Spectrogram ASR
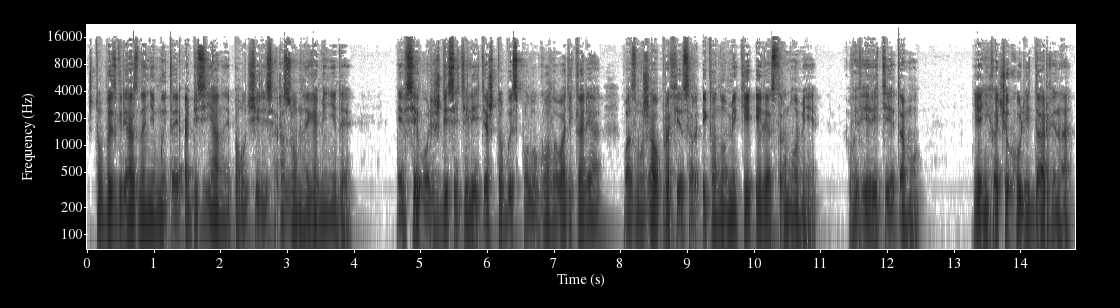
чтобы из грязно немытой обезьяны получились разумные гоминиды. И всего лишь десятилетия, чтобы из полуголого дикаря возмужал профессор экономики или астрономии. Вы верите этому? Я не хочу хулить Дарвина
